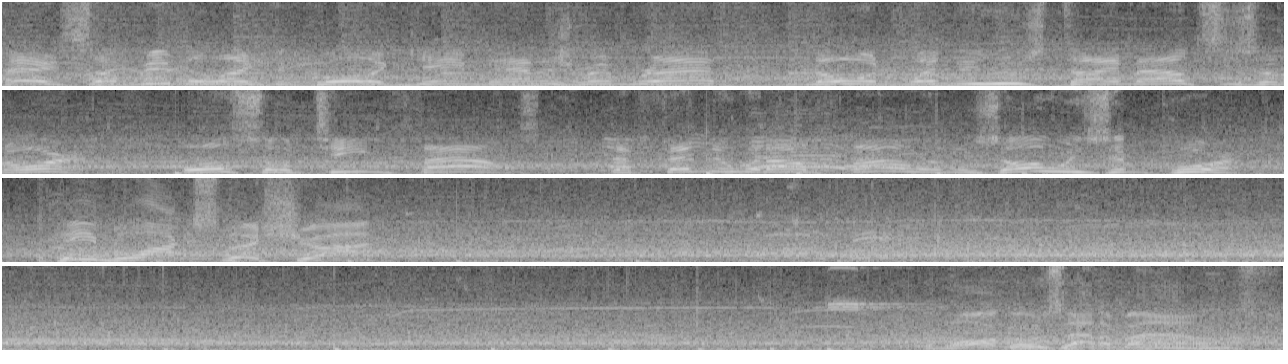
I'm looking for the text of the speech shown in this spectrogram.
Hey, some people like to call it game management, Brad. Knowing when to use timeouts is an art. Also, team fouls. Defending without fouling is always important. He blocks the shot. The ball goes out of bounds.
